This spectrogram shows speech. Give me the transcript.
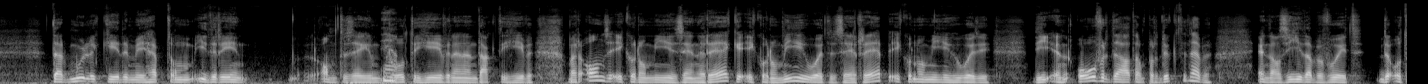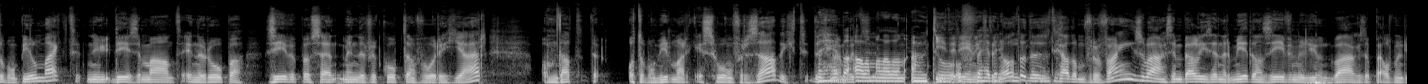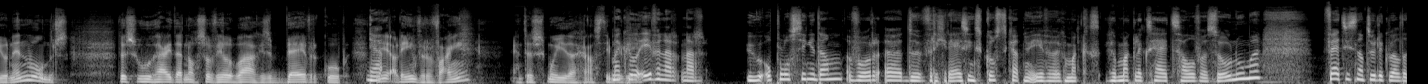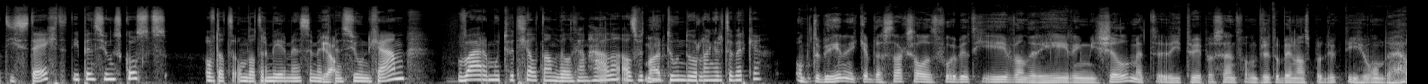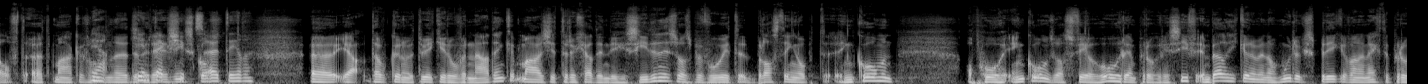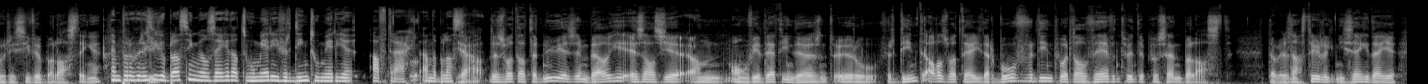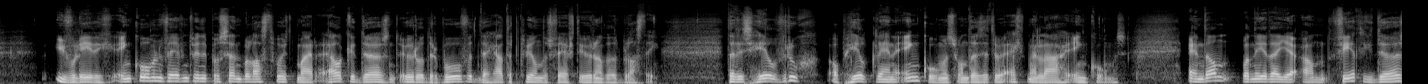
daar moeilijkheden mee hebt om iedereen om te zeggen, brood te geven en een dak te geven. Maar onze economieën zijn rijke economieën geworden, zijn rijpe economieën geworden, die een overdaad aan producten hebben. En dan zie je dat bijvoorbeeld de automobielmarkt nu deze maand in Europa 7% minder verkoopt dan vorig jaar, omdat de automobielmarkt is gewoon verzadigd. Dus we hebben allemaal al een auto. Iedereen of we heeft een auto, dus het gaat om vervangingswagens. In België zijn er meer dan 7 miljoen wagens op 11 miljoen inwoners. Dus hoe ga je daar nog zoveel wagens bij verkopen? Nee, alleen vervanging. En dus moet je dat gaan stimuleren. Maar ik wil even naar, naar uw oplossingen dan voor uh, de vergrijzingskost. Ik ga het nu even gemak, gemakkelijkheidshalve zo noemen. Feit is natuurlijk wel dat die stijgt, die pensioenskost. Of dat, omdat er meer mensen met ja. pensioen gaan. Waar moeten we het geld dan wel gaan halen als we het Maar- niet doen door langer te werken? Om te beginnen, ik heb daar straks al het voorbeeld gegeven van de regering Michel, met eh, die 2% van het bruto binnenlands product, die gewoon de helft uitmaken van ja, eh, de geen uitdelen. Eh, ja, daar kunnen we twee keer over nadenken. Maar als je teruggaat in de geschiedenis, zoals bijvoorbeeld de belasting op het inkomen, op hoge inkomens was veel hoger en progressief. In België kunnen we nog moeilijk spreken van een echte progressieve belasting. Hè. En progressieve belasting wil zeggen dat hoe meer je verdient, hoe meer je afdraagt aan de belasting. Ja, dus wat dat er nu is in België, is als je aan ongeveer 13.000 euro verdient, alles wat je daarboven verdient, wordt al 25% belast. Dat wil natuurlijk niet zeggen dat je je volledig inkomen 25% belast wordt, maar elke 1000 euro erboven, dan gaat er 250 euro naar de belasting. Dat is heel vroeg, op heel kleine inkomens, want daar zitten we echt met lage inkomens. En dan, wanneer dat je aan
